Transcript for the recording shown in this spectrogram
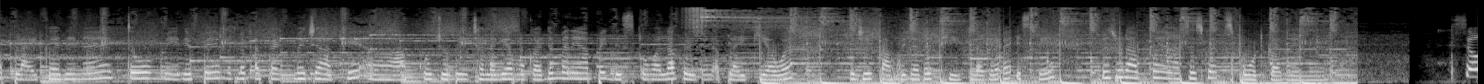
अप्लाई कर देना है तो मेरे पे मतलब इफ़ेक्ट में जाके आपको जो भी अच्छा लगे वो कर दें। मैंने यहाँ पे डिस्को वाला फ़िल्टर अप्लाई किया हुआ है। मुझे काफ़ी ज़्यादा ठीक लग रहा है, इसलिए तो फिर आपको यहाँ से इसको एक्सपोर्ट कर देना है। सो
